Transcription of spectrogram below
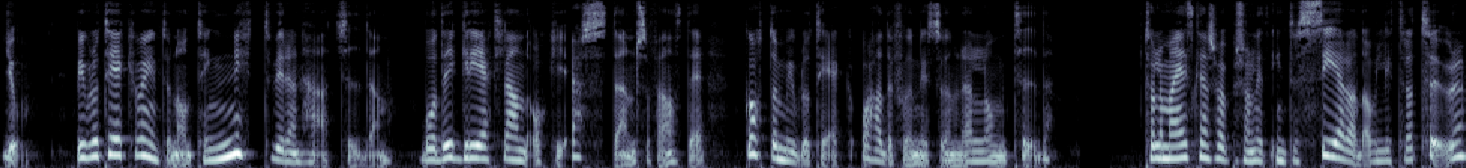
Jo, bibliotek var ju inte någonting nytt vid den här tiden. Både i Grekland och i östern så fanns det gott om bibliotek och hade funnits under en lång tid. Ptolemaios kanske var personligt intresserad av litteratur.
